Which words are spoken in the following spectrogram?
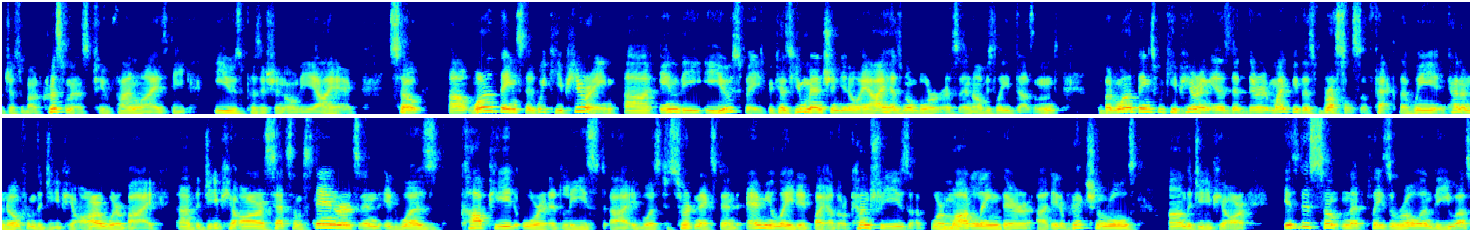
just about Christmas to finalize the EU's position on the AI Act. So uh, one of the things that we keep hearing uh, in the EU space, because you mentioned, you know, AI has no borders, and obviously it doesn't. But one of the things we keep hearing is that there might be this Brussels effect that we kind of know from the GDPR, whereby uh, the GDPR set some standards and it was copied, or at least uh, it was to a certain extent emulated by other countries, were modeling their uh, data protection rules on the GDPR. Is this something that plays a role in the US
